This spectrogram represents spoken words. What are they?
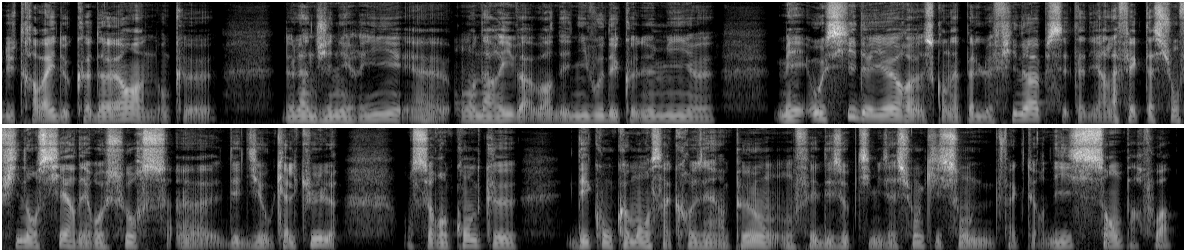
du travail de codeur, donc euh, de l'ingénierie. on arrive à avoir des niveaux d'économie, mais aussi d'ailleurs ce qu'on appelle le FinOps, c'est-à-dire l'affectation financière des ressources dédiées au calcul. On se rend compte que dès qu'on commence à creuser un peu, on, on fait des optimisations qui sont de facteur 10, 100 parfois.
